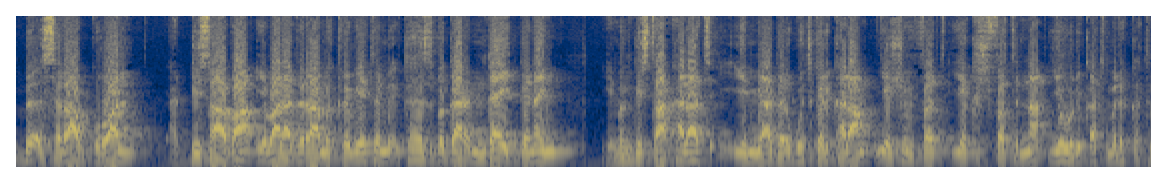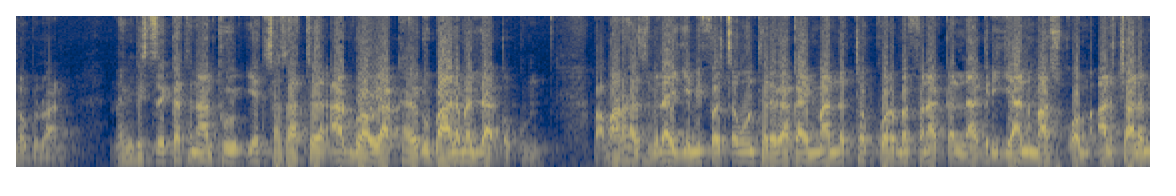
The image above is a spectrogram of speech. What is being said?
በእስር አጉሯል። የአዲስ አበባ የባላደራ ምክር ቤትም ከህዝብ ጋር እንዳይገናኝ የመንግስት አካላት የሚያደርጉት ክልከላ የሽንፈት የክሽፈትና የውድቀት ምልክት ነው ብሏል። መንግስት ከትናንቱ የተሳሳተ አድሏዊ አካሄዱ ባለመላቀቁም በአማራ ህዝብ ላይ የሚፈጸመውን ተደጋጋሚ ማንነት ተኮር መፈናቀልና ግድያን ማስቆም አልቻለም።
